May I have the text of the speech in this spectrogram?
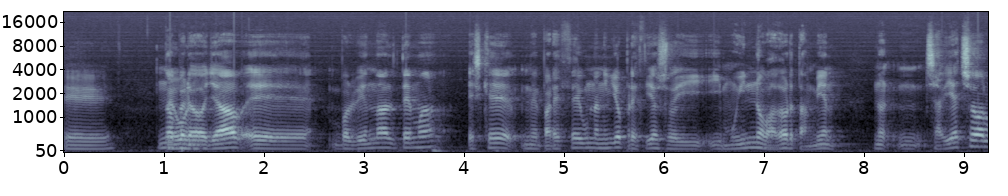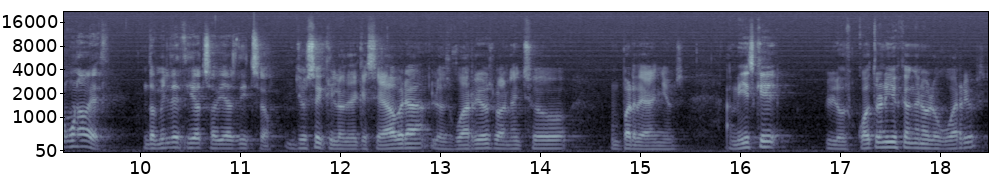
Eh, No, pero, bueno. ya eh, volviendo al tema, es que me parece un anillo precioso y, y muy innovador también. No, ¿Se había hecho alguna vez? En 2018 habías dicho. Yo sé que lo de que se abra, los Warriors lo han hecho un par de años. A mí es que los cuatro anillos que han ganado los Warriors,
